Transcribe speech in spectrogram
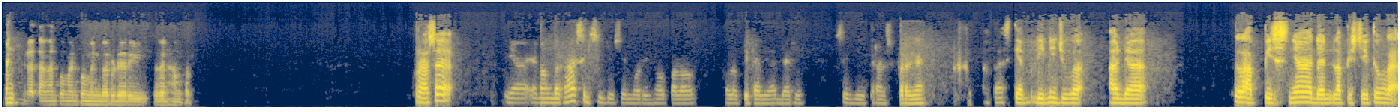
kedatangan pemain-pemain baru dari Tottenham? Kurasa ya emang berhasil sih Jose Mourinho kalau kalau kita lihat dari segi transfernya apa setiap lini juga ada lapisnya dan lapisnya itu nggak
